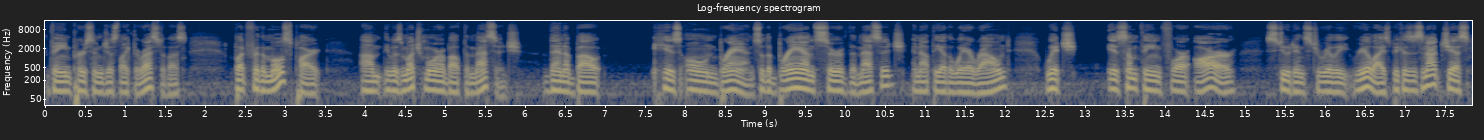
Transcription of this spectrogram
vain person just like the rest of us. But for the most part, um, it was much more about the message than about his own brand. So the brand served the message and not the other way around, which is something for our students to really realize because it's not just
